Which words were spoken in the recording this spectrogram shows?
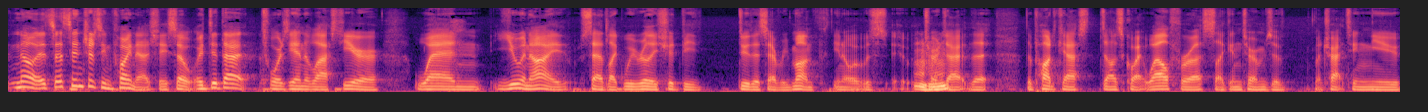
no it's it's an interesting point actually. So we did that towards the end of last year when you and I said like we really should be do this every month. You know, it was it mm-hmm. turns out that the podcast does quite well for us, like in terms of attracting new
